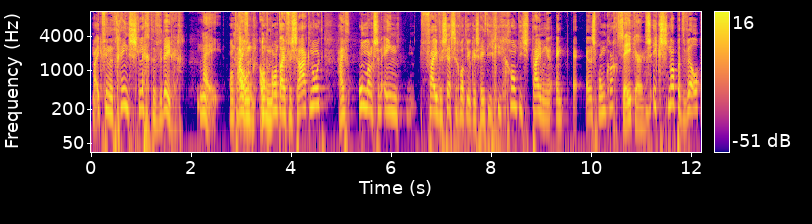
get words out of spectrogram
Maar ik vind het geen slechte verdediger. Nee. Want hij, Oh, want, oh. want hij verzaakt nooit. Hij heeft, ondanks zijn 1,65 wat hij ook is, heeft hij gigantische timing en, en, en sprongkracht. Zeker. Dus ik snap het wel.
